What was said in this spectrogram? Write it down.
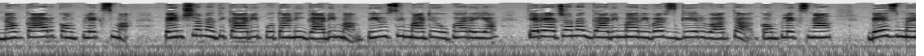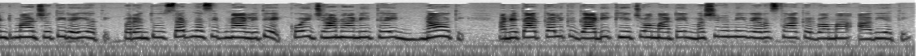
નવકાર કોમ્પ્લેક્સમાં પેન્શન અધિકારી પોતાની ગાડીમાં પીયુસી માટે ઊભા રહ્યા ત્યારે અચાનક ગાડીમાં રિવર્સ ગેર વાગતા કોમ્પ્લેક્સના બેઝમેન્ટમાં જતી રહી હતી. પરંતુ સદનસીબના લીધે કોઈ જાનહાનિ થઈ ન હતી અને તાત્કાલિક ગાડી ખેંચવા માટે મશીનની વ્યવસ્થા કરવામાં આવી હતી.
